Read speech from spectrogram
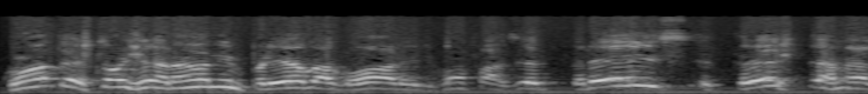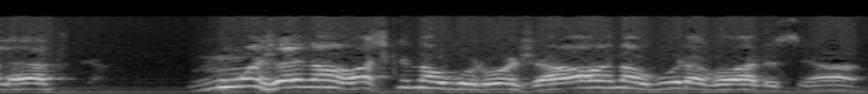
Quanto eles estão gerando emprego agora? Eles vão fazer três, três termoelétricas. Uma já acho que inaugurou já, ou inaugura agora esse ano.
